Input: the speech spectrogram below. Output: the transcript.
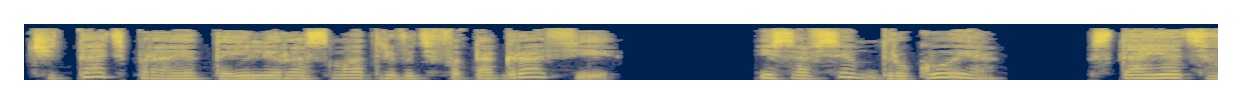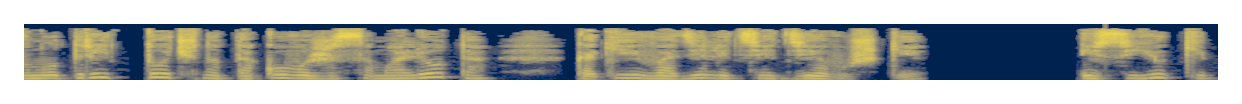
читать про это или рассматривать фотографии, и совсем другое — стоять внутри точно такого же самолета, какие водили те девушки. И Сьюки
